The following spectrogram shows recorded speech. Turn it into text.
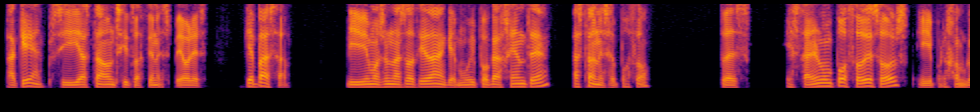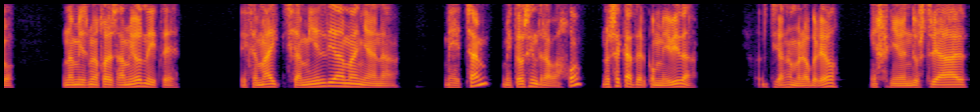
¿para qué? Si ya he estado en situaciones peores. ¿Qué pasa? Vivimos en una sociedad en que muy poca gente ha estado en ese pozo. Entonces, estar en un pozo de esos, y por ejemplo, uno de mis mejores amigos me dice, dice, Mike, si a mí el día de mañana me echan, me quedo sin trabajo, no sé qué hacer con mi vida. Tío, no me lo creo. Ingeniero industrial,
